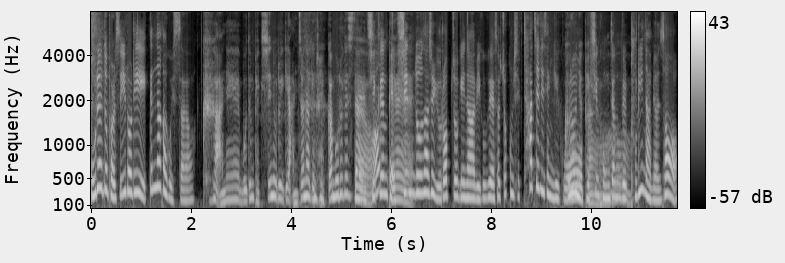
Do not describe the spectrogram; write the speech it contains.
올해도 벌써 1월이 끝나가고 있어요. 그 안에 모든 백신으로 이게 안전하게 될까 모르겠어요. 네, 지금 백신도 네. 사실 유럽 쪽이나 미국에서 조금씩 차질이 생기고 그러니까요. 백신 공장들 불이 나면서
